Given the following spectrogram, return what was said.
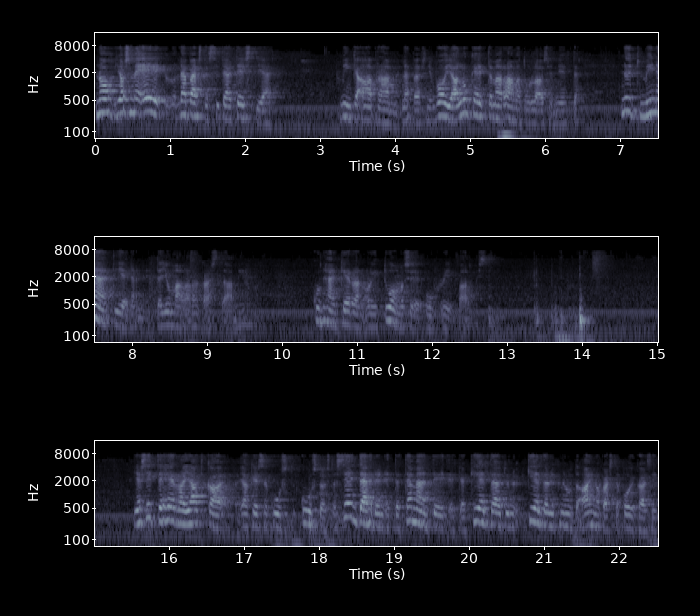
No, jos me ei läpäistä sitä testiä, minkä Abraham läpäisi, niin voidaan lukea tämä raamatun lause niin, että nyt minä tiedän, että Jumala rakastaa minua, kun hän kerran oli tuommoiseen uhriin valmis. Ja sitten Herra jatkaa jakeessa 16. Sen tähden, että tämän teit eikä kieltäytynyt, kieltänyt minulta ainokasta poikaisi,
